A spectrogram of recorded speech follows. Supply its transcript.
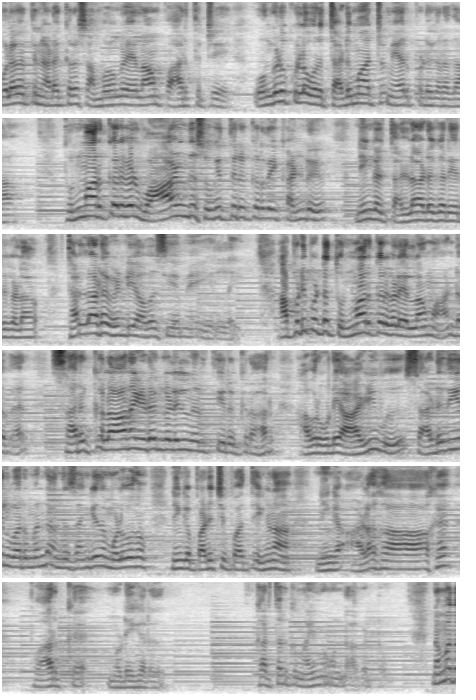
உலகத்தில் நடக்கிற சம்பவங்களை எல்லாம் பார்த்துட்டு உங்களுக்குள்ள ஒரு தடுமாற்றம் ஏற்படுகிறதா? துன்மார்க்கர்கள் வாழ்ந்து சுகித்திருக்கிறதை கண்டு நீங்கள் தள்ளாடுகிறீர்களா? தள்ளாட வேண்டிய அவசியமே இல்லை. அப்படிப்பட்ட துன்மார்க்கர்கள் எல்லாம் ஆண்டவர் சறுக்கலான இடங்களில் நிறுத்தி இருக்கிறார் அவருடைய அழிவு சடுதியில் வரும் என்று அந்த சங்கீதம் முழுவதும் நீங்கள் படித்து பார்த்தீங்கன்னா நீங்கள் அழகாக பார்க்க முடிகிறது. கர்த்தருக்கு மகிமை உண்டாகட்டும். நம்ம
